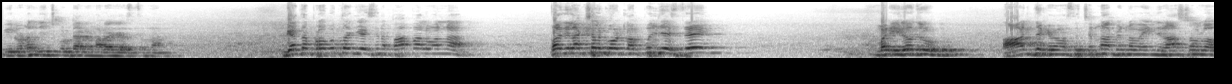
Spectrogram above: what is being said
మీ రుణం తీర్చుకుంటారని మనం చేస్తున్నా. గత ప్రభుత్వం చేసిన పాపాల వల్ల పది లక్షల కోట్లు అప్పులు చేస్తే మరి ఈరోజు ఆర్థిక వ్యవస్థ చిన్న భిన్నమైంది రాష్ట్రంలో.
